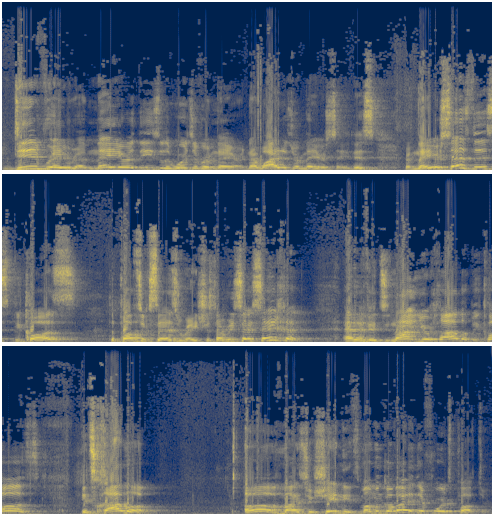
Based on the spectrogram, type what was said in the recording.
Divrei Rameir. These are the words of Rameir. Now, why does Rameir say this? Rameir says this because the pasuk says, "Reishis harisay seichet." And if it's not your chala because it's chala of Meiser Sheni, it's Mammon Gavaya, therefore it's Potter.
